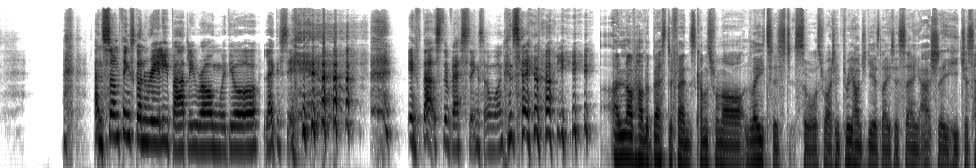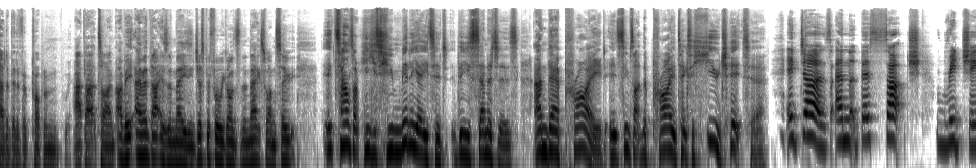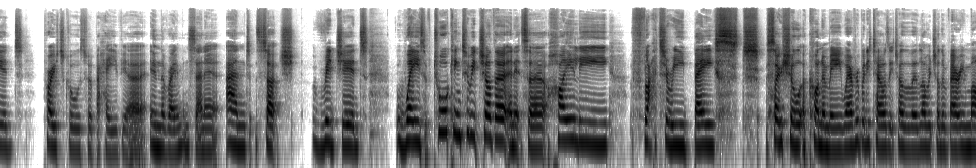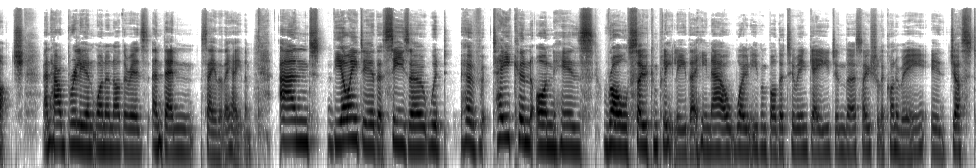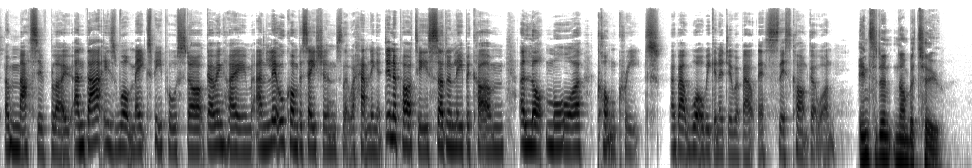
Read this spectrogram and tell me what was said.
and something's gone really badly wrong with your legacy. if that's the best thing someone can say about you. I love how the best defense comes from our latest source, writing 300 years later, saying actually he just had a bit of a problem at that time. I mean, Emma, that is amazing. Just before we go on to the next one, so it sounds like he's humiliated these senators and their pride. It seems like the pride takes a huge hit here. It does. And there's such rigid protocols for behavior in the Roman Senate and such rigid ways of talking to each other. And it's a highly flattery based social economy where everybody tells each other they love each other very much and how brilliant one another is and then say that they hate them. And the idea that Caesar would have taken on his role so completely that he now won't even bother to engage in the social economy is just a massive blow. And that is what makes people start going home and little conversations that were happening at dinner parties suddenly become a lot more concrete about what are we going to do about this? This can't go on. Incident number two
